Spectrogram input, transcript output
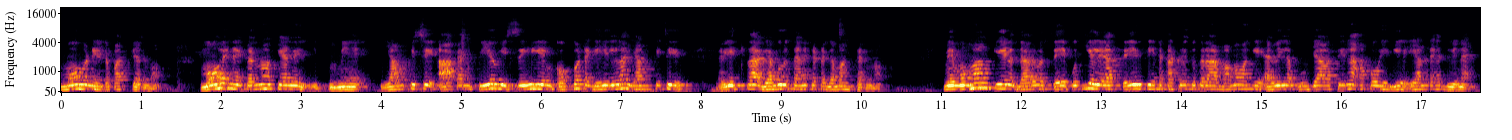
මෝහණයටපත් කරනවා. මෝහණය කරනවා කියන්නේ මේ යම්කිසි ආකන් පියවි සිහියෙන් ඔබට ගිහිල්ලා යම්කිසි ඉත්තා ගැඹුරු තැනකට ගමන් කරනවා. මේ මොහාන් කියන දරුවත් ඒ පුද්ගලයාත් ඒ විදිහට කටයුතු කරා මම වගේ ඇවිල්ලා පූජාව තියලා අපෝ යන්න හැදුවේ නැහැ.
